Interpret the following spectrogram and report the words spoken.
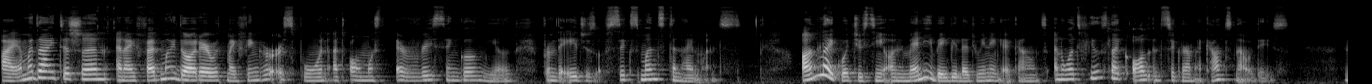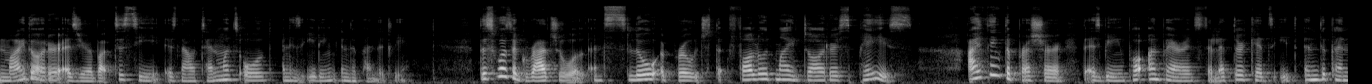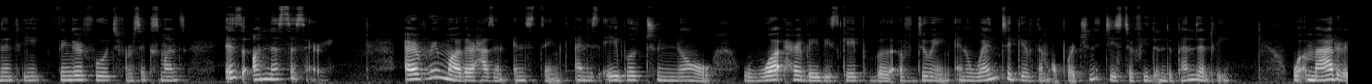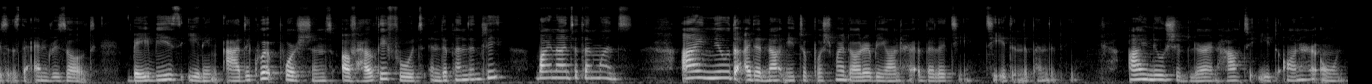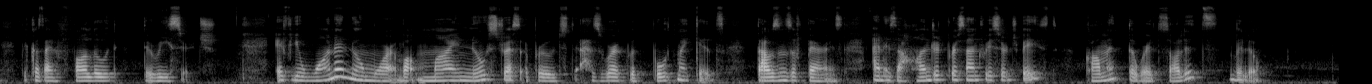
I am a dietitian and I fed my daughter with my finger or spoon at almost every single meal from the ages of six months to nine months. Unlike what you see on many baby led weaning accounts and what feels like all Instagram accounts nowadays. My daughter, as you're about to see, is now 10 months old and is eating independently. This was a gradual and slow approach that followed my daughter's pace. I think the pressure that is being put on parents to let their kids eat independently finger foods from six months is unnecessary. Every mother has an instinct and is able to know what her baby is capable of doing and when to give them opportunities to feed independently. What matters is the end result babies eating adequate portions of healthy foods independently by 9 to 10 months. I knew that I did not need to push my daughter beyond her ability to eat independently. I knew she'd learn how to eat on her own because I followed the research. If you want to know more about my no stress approach that has worked with both my kids, thousands of parents, and is 100% research based, comment the word solids below.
